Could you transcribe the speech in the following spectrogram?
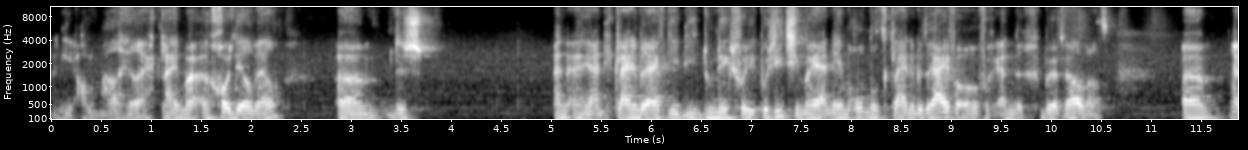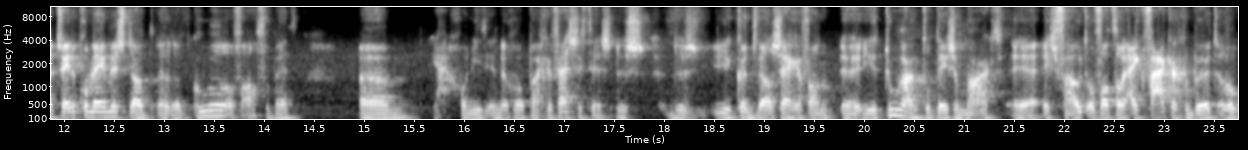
niet allemaal heel erg klein, maar een groot deel wel. Um, dus, en, en, ja, die kleine bedrijven die, die doen niks voor die positie. Maar ja, neem honderd kleine bedrijven over en er gebeurt wel wat. Um, het tweede probleem is dat, uh, dat Google of Alphabet um, ja, gewoon niet in Europa gevestigd is. Dus, dus je kunt wel zeggen van uh, je toegang tot deze markt uh, is fout. Of wat er eigenlijk vaker gebeurt. De,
